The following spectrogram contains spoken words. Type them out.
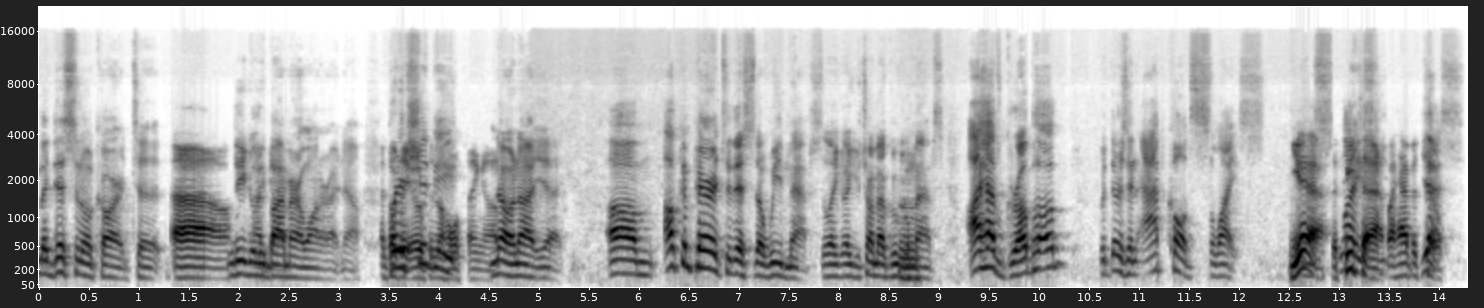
medicinal card to Uh, legally okay. buy marijuana right now I but it should be the whole thing up. no not yet um i'll compare it to this the weed maps so like, like you're talking about google Mhm. maps i have grubhub but there's an app called slice Yeah, the pizza app. I have it. Yes,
